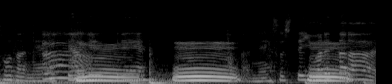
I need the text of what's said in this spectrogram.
そうだね。うん言ってあげて。うんそうだね。そして言われたら、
